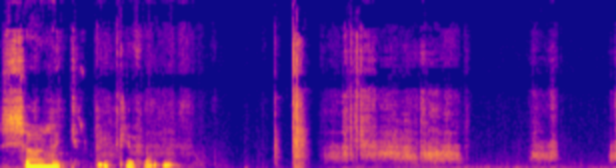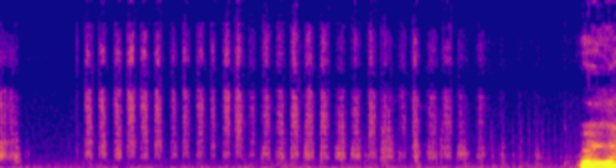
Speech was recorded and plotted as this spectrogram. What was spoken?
Şöyle kirpik yapalım. Böyle.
